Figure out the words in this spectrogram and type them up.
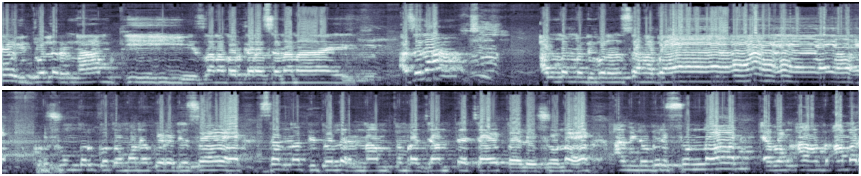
ওই দলের নাম কি? জানা দরকার আছে না নাই? আছে না? আল্লাহ নবী বলেন, সাহাবা, খুব সুন্দর কথা মনে করে জান্নাতি দলের নাম তোমরা জানতে চাও, তাহলে শোনো। আমি নবীর সুন্নত এবং আমার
